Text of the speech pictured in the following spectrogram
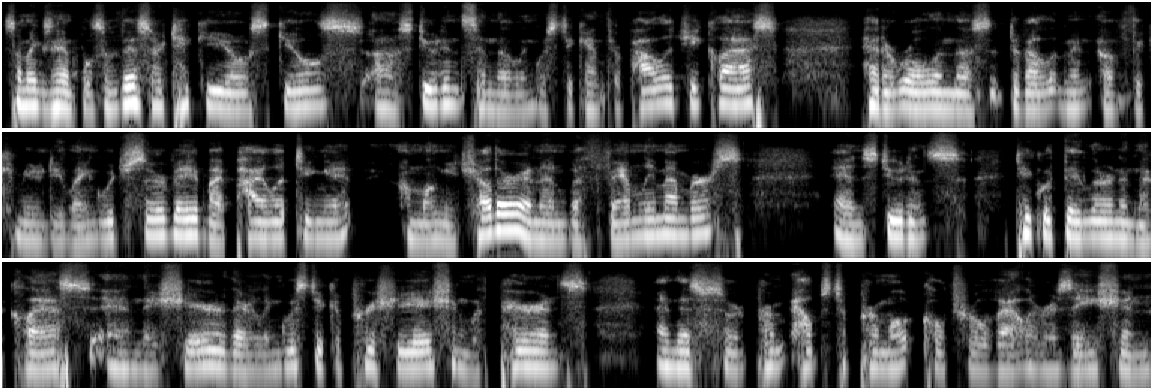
Some examples of this are Tequio skills uh, students in the linguistic anthropology class had a role in the development of the community language survey by piloting it among each other and then with family members and students take what they learn in the class and they share their linguistic appreciation with parents and this sort of helps to promote cultural valorization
